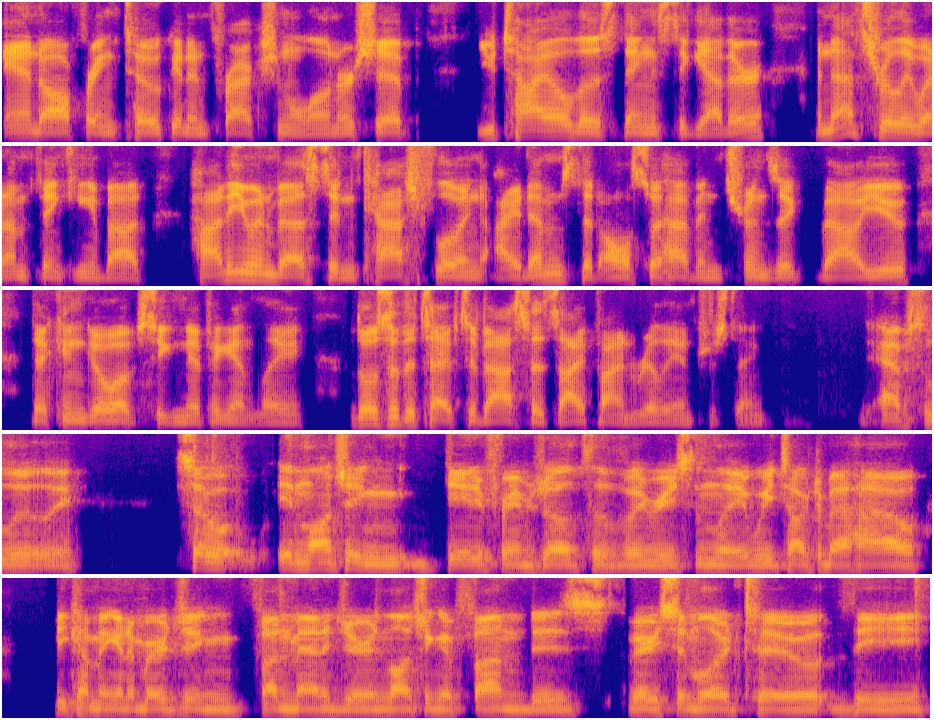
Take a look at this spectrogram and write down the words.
and offering token and fractional ownership. You tie all those things together. And that's really what I'm thinking about. How do you invest in cash flowing items that also have intrinsic value that can go up significantly? Those are the types of assets I find really interesting. Absolutely. So, in launching Data Frames relatively recently, we talked about how becoming an emerging fund manager and launching a fund is very similar to the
